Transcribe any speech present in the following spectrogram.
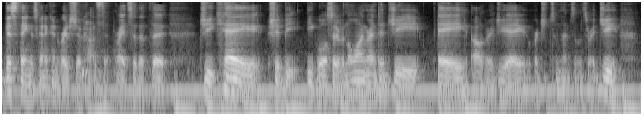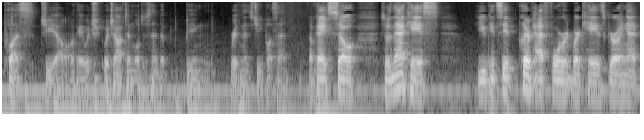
this thing is going to converge to a constant, right? So that the GK should be equal, sort of in the long run, to GA, I'll write GA, or sometimes let's write G plus GL, okay, which which often will just end up being written as G plus N. Okay, so so in that case, you can see a clear path forward where K is growing at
